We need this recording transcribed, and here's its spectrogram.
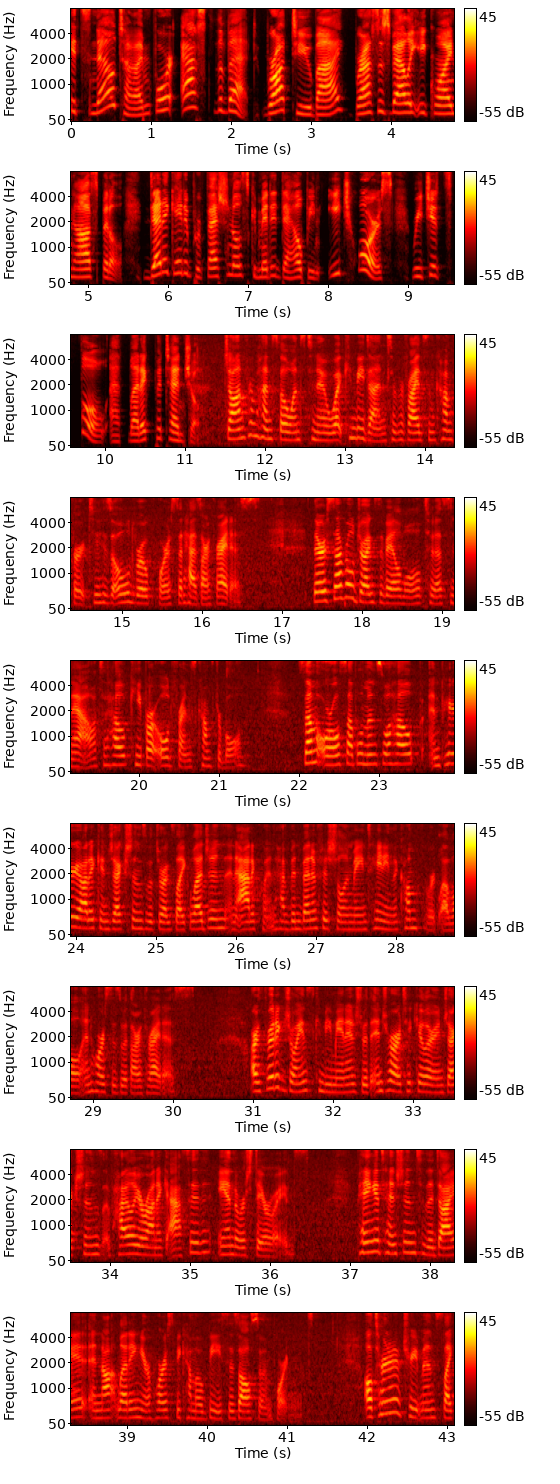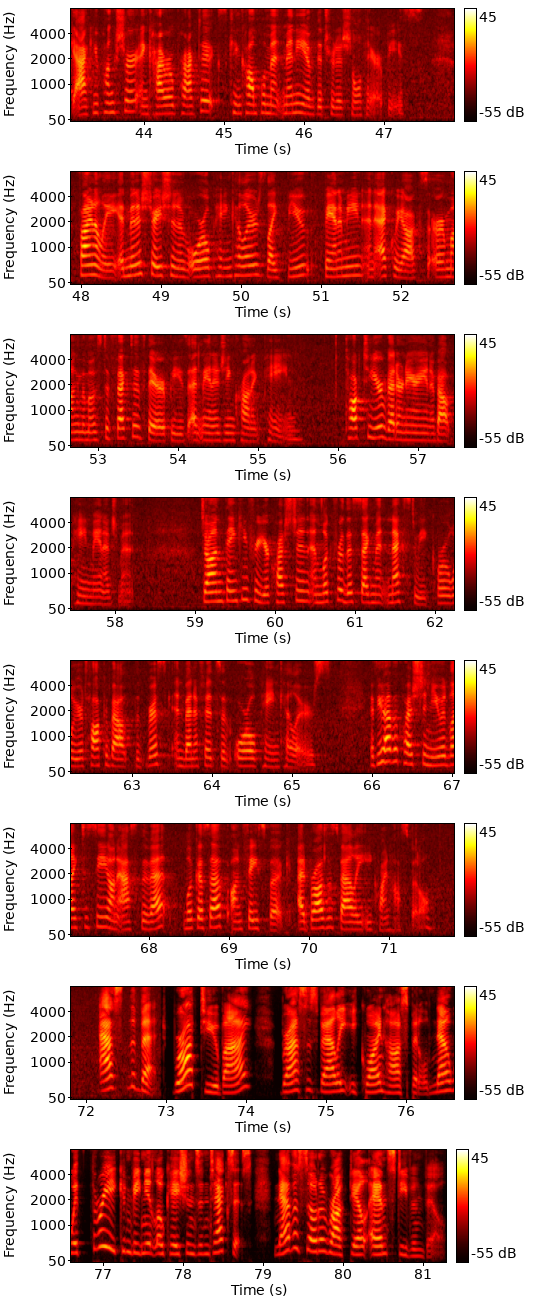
It's now time for Ask the Vet, brought to you by Brazos Valley Equine Hospital, dedicated professionals committed to helping each horse reach its full athletic potential. John from Huntsville wants to know what can be done to provide some comfort to his old rope horse that has arthritis. There are several drugs available to us now to help keep our old friends comfortable. Some oral supplements will help, and periodic injections with drugs like Legend and Adequan have been beneficial in maintaining the comfort level in horses with arthritis. Arthritic joints can be managed with intra-articular injections of hyaluronic acid and or steroids. Paying attention to the diet and not letting your horse become obese is also important. Alternative treatments like acupuncture and chiropractics can complement many of the traditional therapies. Finally, administration of oral painkillers like Bute, Banamine, and Equioxx are among the most effective therapies at managing chronic pain. Talk to your veterinarian about pain management. John, thank you for your question and look for this segment next week where we'll talk about the risk and benefits of oral painkillers. If you have a question you would like to see on Ask the Vet, look us up on Facebook at Brazos Valley Equine Hospital. Ask the Vet, brought to you by Brazos Valley Equine Hospital, now with three convenient locations in Texas Navasota, Rockdale, and Stephenville.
